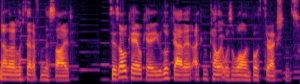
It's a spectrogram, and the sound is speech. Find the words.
Now that I looked at it from this side. It says, okay, okay, you looked at it. I can tell it was a wall in both directions.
